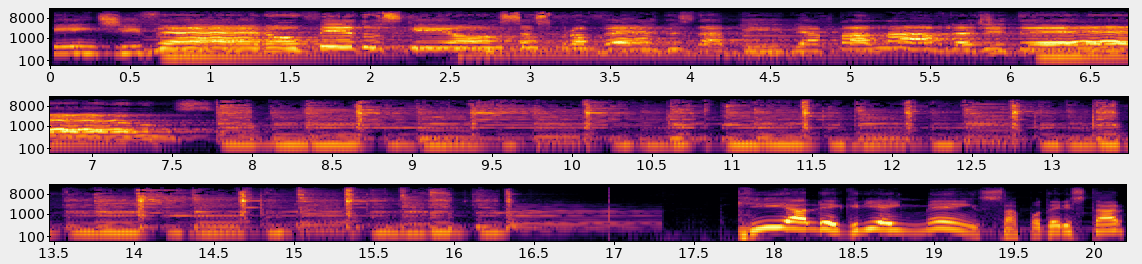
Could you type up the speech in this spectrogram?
Quem tiver ouvidos que ouça os provérbios da Bíblia, a palavra de Deus. Que alegria imensa poder estar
